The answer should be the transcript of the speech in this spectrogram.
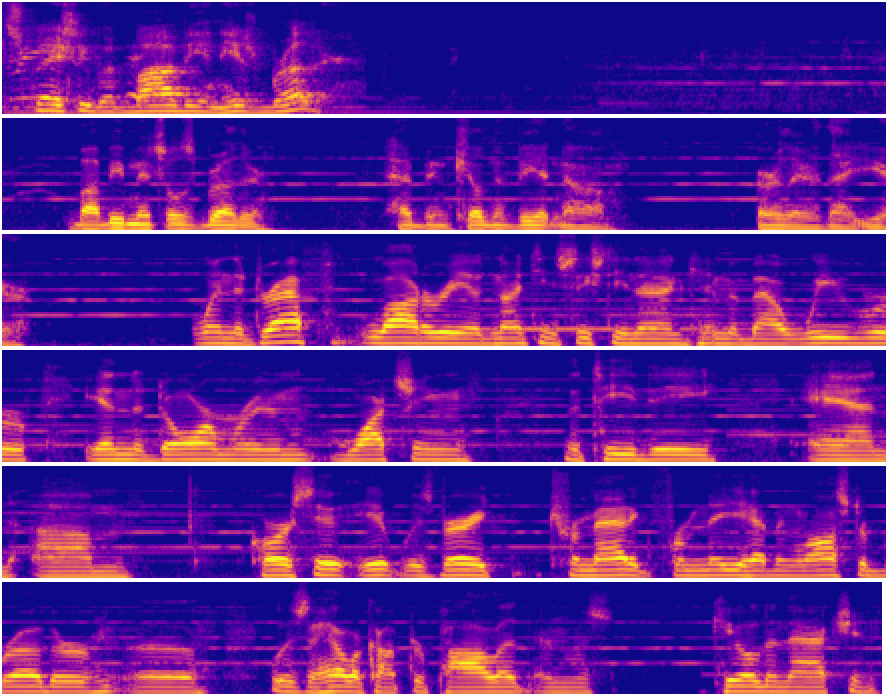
especially with Bobby and his brother. Bobby Mitchell's brother had been killed in Vietnam earlier that year. When the draft lottery of 1969 came about, we were in the dorm room watching the TV, and um, of course, it, it, was very traumatic for me having lost a brother, uh, was a helicopter pilot, and was killed in action.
